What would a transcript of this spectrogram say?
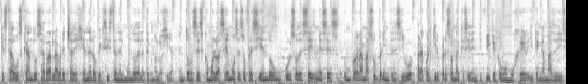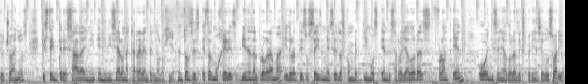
que está buscando cerrar la brecha de género que existe en el mundo de la tecnología. Entonces, como lo hacemos es ofreciendo un curso de seis meses, un programa súper intensivo para cualquier persona que se identifique como mujer y tenga más de 18 años, que esté interesada en, en iniciar una carrera en tecnología. Entonces, estas mujeres vienen al programa y durante esos seis meses las convertimos en desarrolladoras front-end o en diseñadoras de experiencia de usuario.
